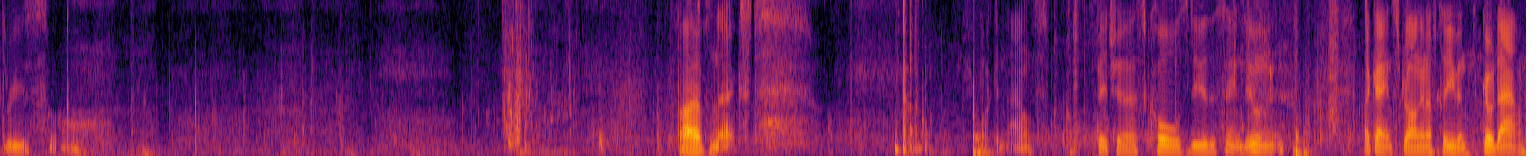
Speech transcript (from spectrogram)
Three is small. Five's next. Fucking ounce. Bitch ass coals, dude. This ain't doing it. That guy ain't strong enough to even go down.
